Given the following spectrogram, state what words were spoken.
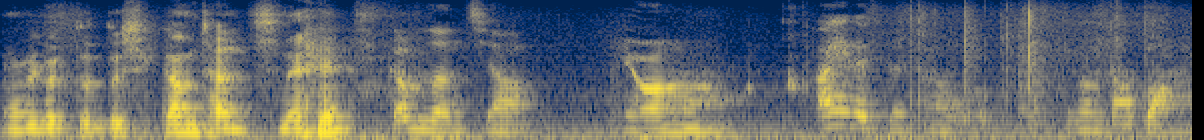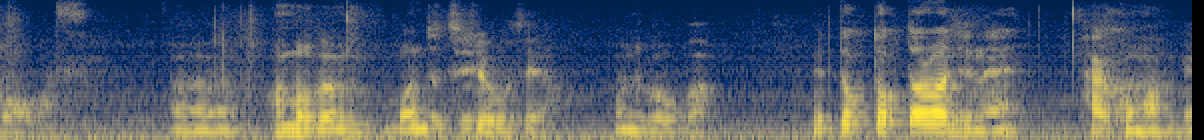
어 이것도 또 식감 잔치네 깜잔치야. 야 파인애플 탕으로. 이건 나도 안 먹어봤어. 어, 한번 그럼 먼저 드셔보세요. 먼저 먹어봐. 똑똑 떨어지네. 달콤한 게.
